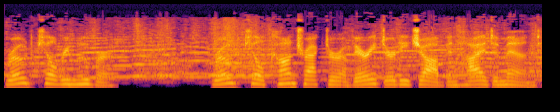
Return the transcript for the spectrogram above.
Roadkill Remover Roadkill contractor a very dirty job in high demand.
